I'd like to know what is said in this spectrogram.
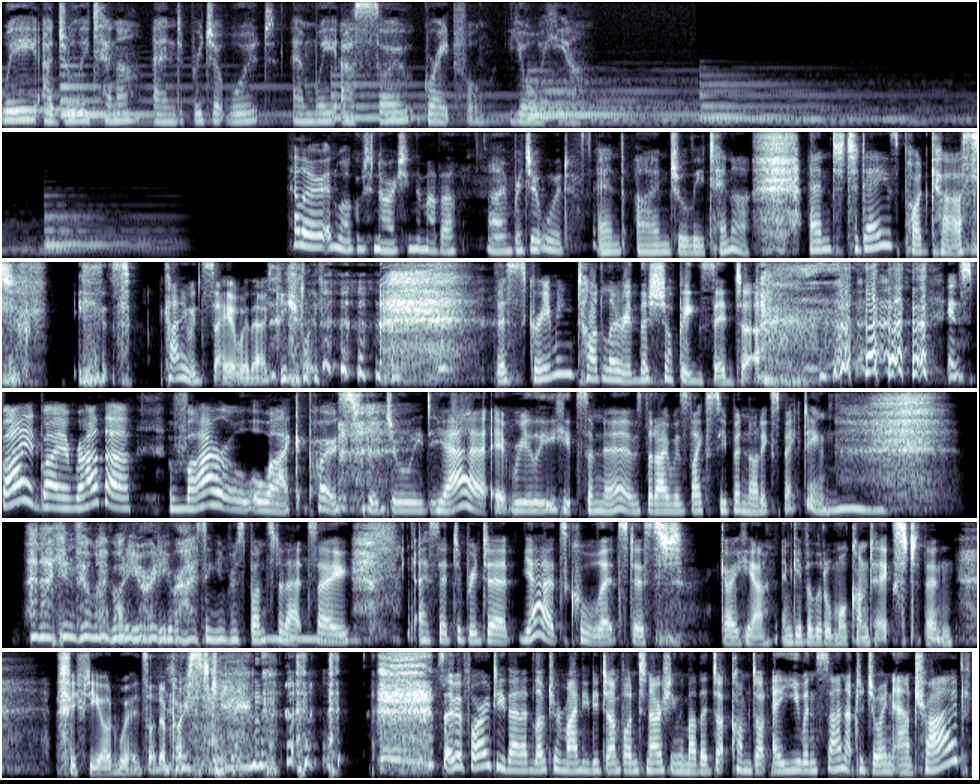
We are Julie Tenner and Bridget Wood, and we are so grateful you're here. Hello, and welcome to Nourishing the Mother. I'm Bridget Wood. And I'm Julie Tenner. And today's podcast is, I can't even say it without giggling. the screaming toddler in the shopping centre. Inspired by a rather viral like post that Julie did. Yeah, it really hit some nerves that I was like super not expecting. Mm. And I can feel my body already rising in response to that. So I said to Bridget, Yeah, it's cool. Let's just go here and give a little more context than 50 odd words on a post can. so before I do that, I'd love to remind you to jump on to nourishingthemother.com.au and sign up to join our tribe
